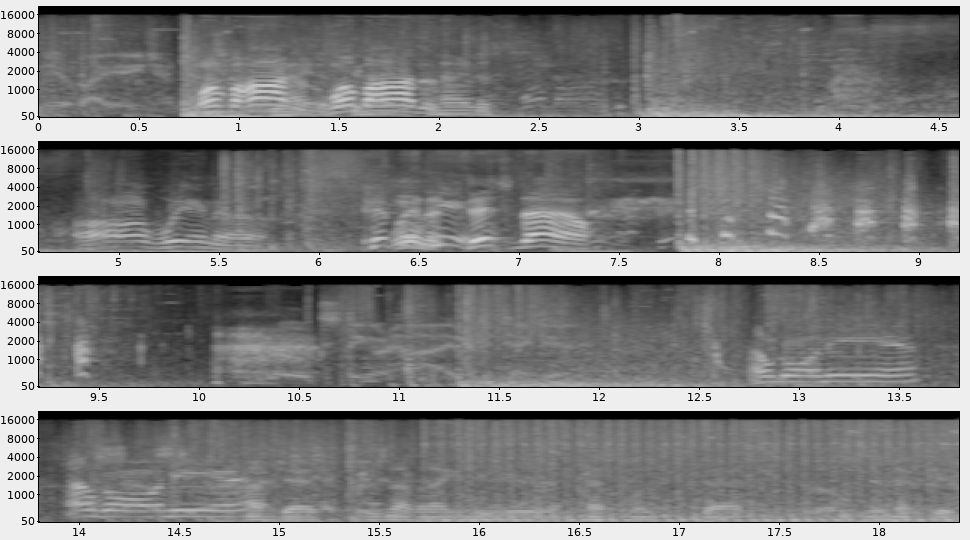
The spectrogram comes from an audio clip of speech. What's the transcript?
Nearby agent. One behind us, one behind behind us. us. Oh, we in a pip We're in in a here. ditch down. Rogue Stinger Hive detected. I'm going in. I'm going in. I'm dead. There's nothing I can do here. I'm testing that. The next kid.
